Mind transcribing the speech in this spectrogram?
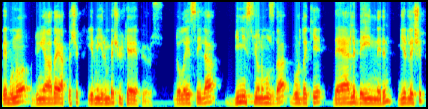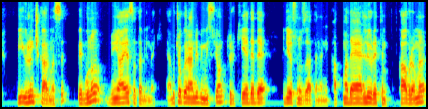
Ve bunu dünyada yaklaşık 20-25 ülkeye yapıyoruz. Dolayısıyla bir misyonumuz da buradaki değerli beyinlerin birleşip bir ürün çıkarması ve bunu dünyaya satabilmek. Yani bu çok önemli bir misyon. Türkiye'de de biliyorsunuz zaten hani katma değerli üretim kavramı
